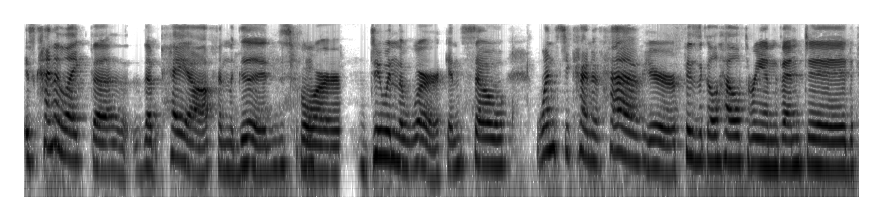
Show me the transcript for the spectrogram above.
is kind of like the the payoff and the goods mm-hmm. for doing the work. And so once you kind of have your physical health reinvented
